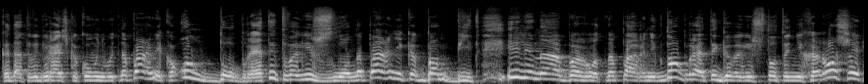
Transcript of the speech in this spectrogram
Когда ты выбираешь какого-нибудь напарника, он добрый, а ты творишь зло, напарника бомбит. Или наоборот, напарник добрый, а ты говоришь что-то нехорошее,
